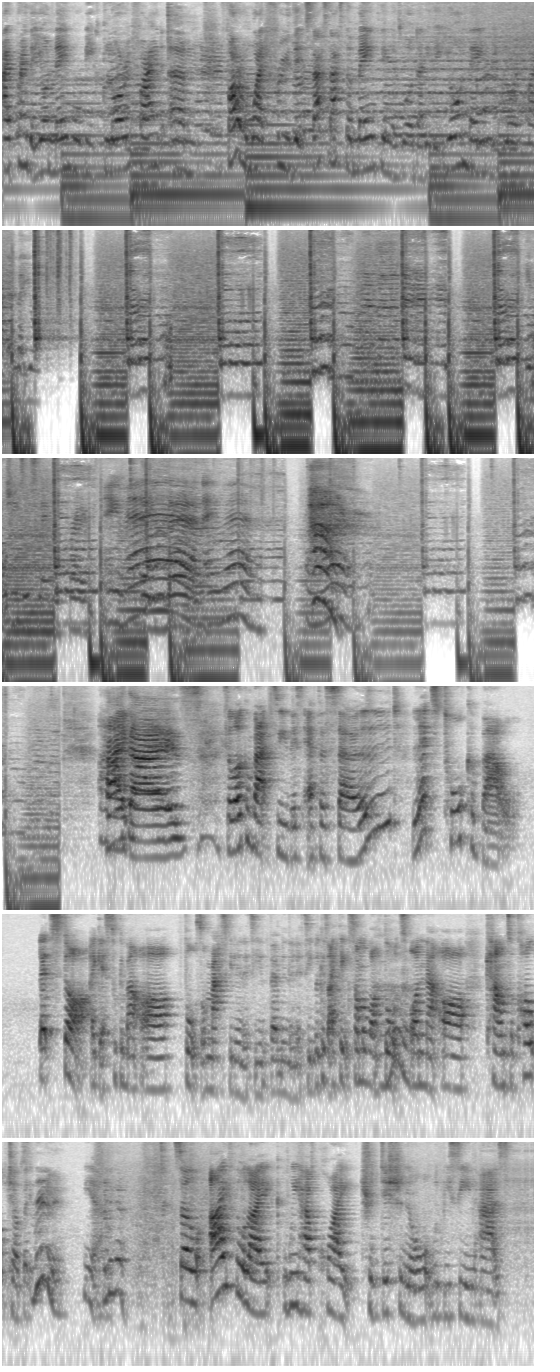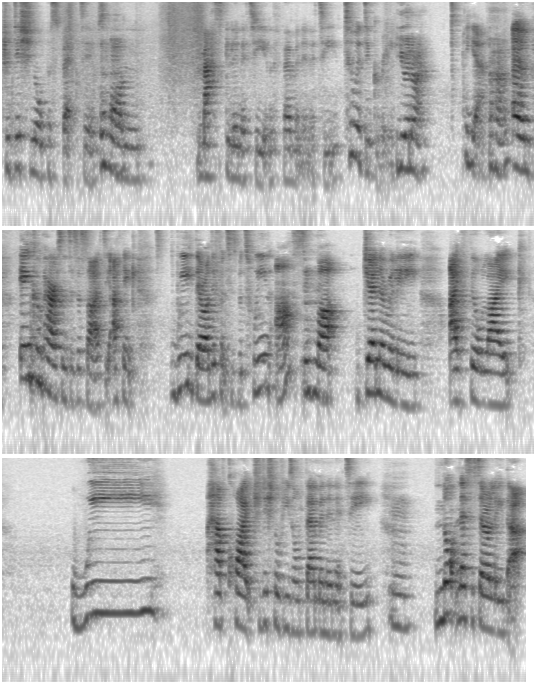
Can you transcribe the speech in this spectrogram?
I pray that your name will be glorified um, far and wide through this. That's that's the main thing as well, Daddy. That your name be glorified welcome back to this episode. Let's talk about let's start, I guess, talking about our thoughts on masculinity and femininity because I think some of our thoughts Ah. on that are counterculture, but Really? yeah. So I feel like we have quite traditional, what would be seen as traditional perspectives Mm-hmm. on masculinity and femininity to a degree. You and I. Yeah. Uh-huh. Um, in comparison to society, I think we there are differences between us, Mm-hmm. but generally, I feel like we have quite traditional views on femininity. Mm. Not necessarily that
